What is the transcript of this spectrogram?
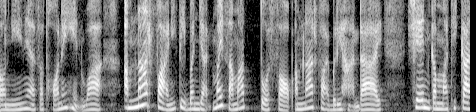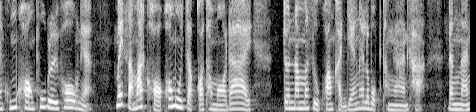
ตอนนี้เนี่ยสะท้อนให้เห็นว่า อำนาจฝ่ายนิติบัญญัติไม่สามารถตรวจสอบอำนาจฝ่ายบริหารได้ เช่น กรรมธิการคุ้มครองผู้บริโภคเนี่ยไม่สามารถขอข้อมูลจากกทมได้ จนนำมาสู่ความขัดแย้งในระบบทางงานค่ะ ดังนั้น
